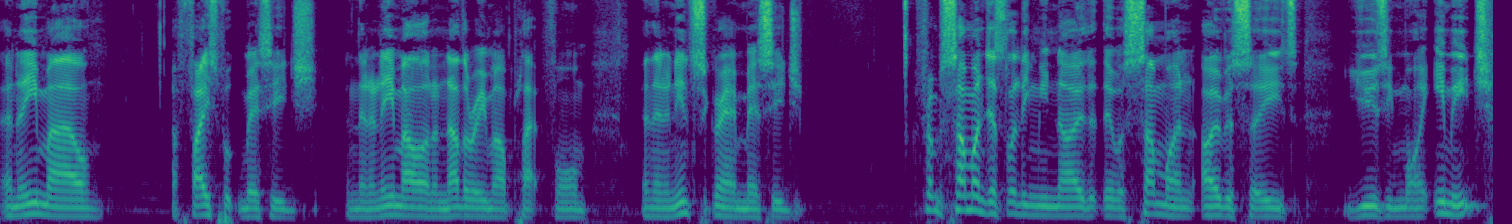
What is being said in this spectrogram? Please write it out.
an email, a Facebook message, and then an email on another email platform, and then an Instagram message from someone just letting me know that there was someone overseas using my image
